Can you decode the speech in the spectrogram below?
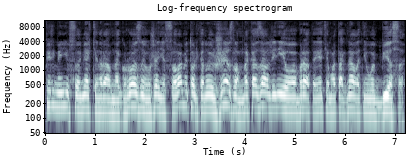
переменив свой мягкий нрав на грозный, уже не словами только, но и жезлом, наказал ленивого брата и этим отогнал от него беса,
